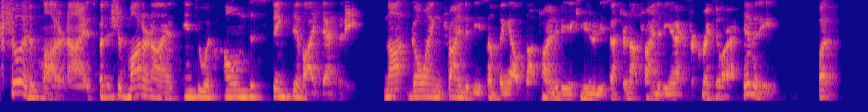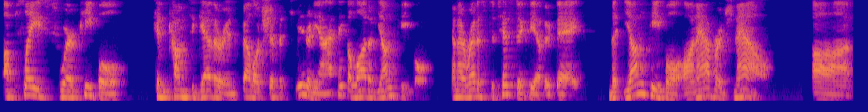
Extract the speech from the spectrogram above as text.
should modernize, but it should modernize into its own distinctive identity. Not going trying to be something else, not trying to be a community center, not trying to be an extracurricular activity, but a place where people can come together in fellowship and community. And I think a lot of young people, and I read a statistic the other day that young people, on average now, uh,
